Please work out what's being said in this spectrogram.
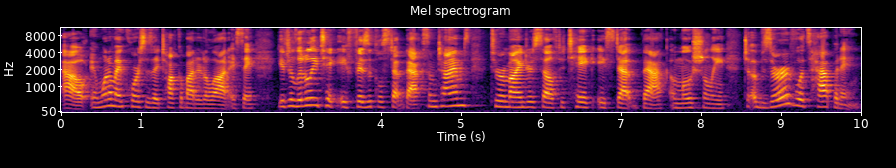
out. In one of my courses, I talk about it a lot. I say you have to literally take a physical step back sometimes to remind yourself to take a step back emotionally, to observe what's happening,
